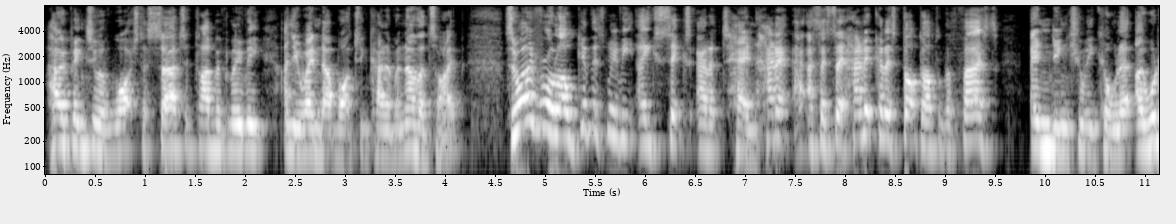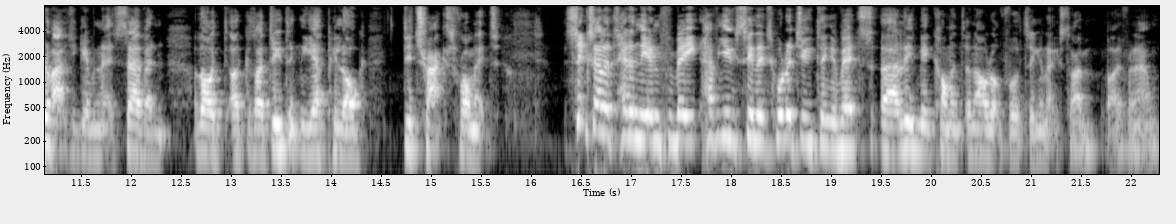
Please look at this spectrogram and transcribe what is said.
hoping to have watched a certain type of movie and you end up watching kind of another type. So overall, I'll give this movie a 6 out of 10. Had it, as I say, had it kind of stopped after the first ending, should we call it, I would have actually given it a 7, although because I, I do think the epilogue detracts from it. 6 out of 10 in the end for me. Have you seen it? What did you think of it? Uh, leave me a comment and I'll look forward to seeing you next time. Bye for now.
